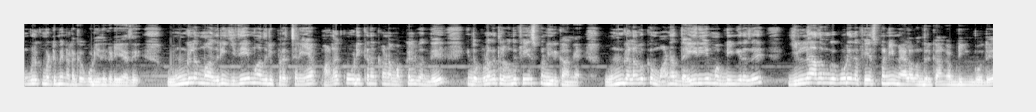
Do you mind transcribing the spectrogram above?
உங்களுக்கு மட்டுமே நடக்கக்கூடியது கிடையாது. உங்களை மாதிரி இதே மாதிரி பிரச்சனையை பல கோடிக்கணக்கான மக்கள் வந்து இந்த உலகத்தில் வந்து ஃபேஸ் பண்ணியிருக்காங்க. உங்களவுக்கு மன தைரியம் அப்படிங்கிறது இல்லாதவங்க கூட இதை ஃபேஸ் பண்ணி மேலே வந்திருக்காங்க அப்படிங்கும்போது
